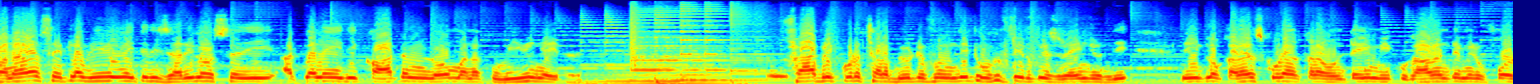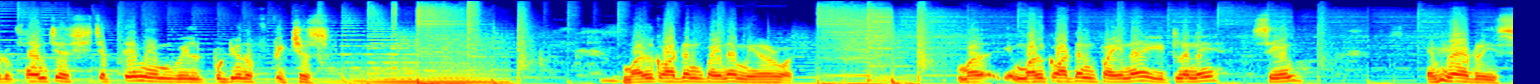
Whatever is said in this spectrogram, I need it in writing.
బనారస్ ఎట్లా వీవింగ్ అవుతుంది జరీలో వస్తుంది. అట్లనే ఇది కాటన్లో మనకు వీవింగ్ అవుతుంది ఫ్యాబ్రిక్ కూడా చాలా బ్యూటిఫుల్ ఉంది. టూ ఫిఫ్టీ రూపీస్ రేంజ్ ఉంది. దీంట్లో కలర్స్ కూడా అక్కడ ఉంటాయి. మీకు కావాలంటే మీరు ఫోన్ ఫోన్ చేసి చెప్తే మేము will put you the pictures mul cotton పైన మిర్రర్ వర్క్ మల్ కాటన్ పైన ఇట్లనే సేమ్ ఎంబ్రాయిడరీస్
